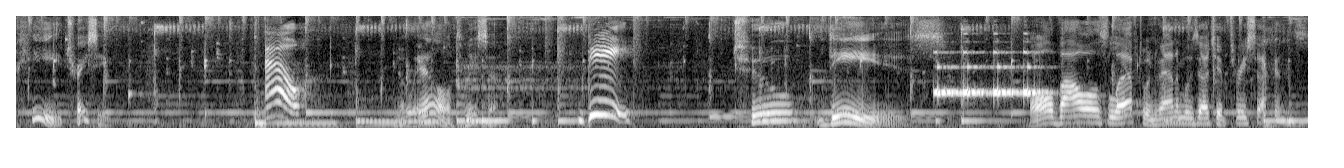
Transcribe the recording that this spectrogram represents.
P. Tracie. L. L. Tynisa. D. Two D's. All vowels left. When Vanna moves out, you have three seconds.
